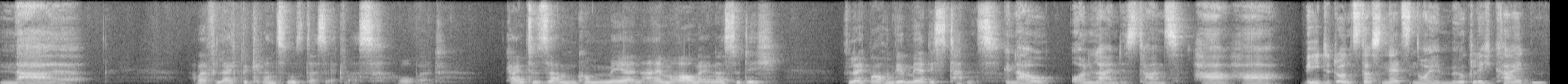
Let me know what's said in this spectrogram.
nahe. Aber vielleicht begrenzt uns das etwas, Robert. Kein Zusammenkommen mehr in einem Raum, erinnerst du dich? Vielleicht brauchen wir mehr Distanz. Genau, Online-Distanz. Haha. Bietet uns das Netz neue Möglichkeiten?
